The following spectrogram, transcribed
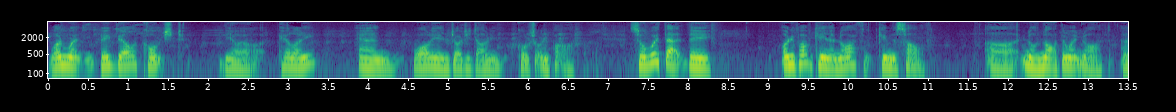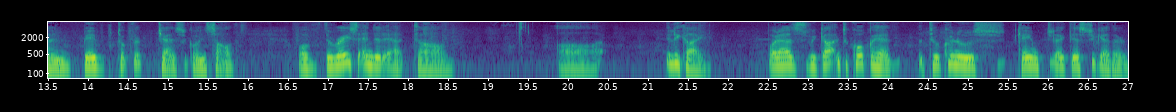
One went, Big Bell coached the uh, Helani, and Wally and Georgie Downing coached Onipa. So with that, they Onipa came the north, came the south. Uh, no, north. They went north, and Babe took the chance of going south. Well, the race ended at uh, uh, Ilikai. But as we got into Koko Head, the two canoes came t- like this together,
